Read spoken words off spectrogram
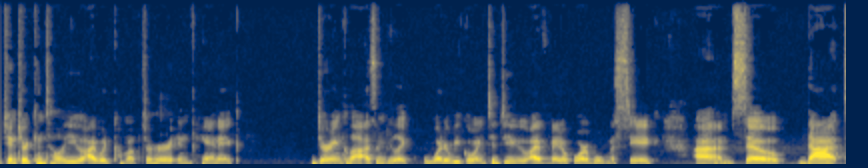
Ginger can tell you I would come up to her in panic during class and be like, "What are we going to do? I've made a horrible mistake." Um, so that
